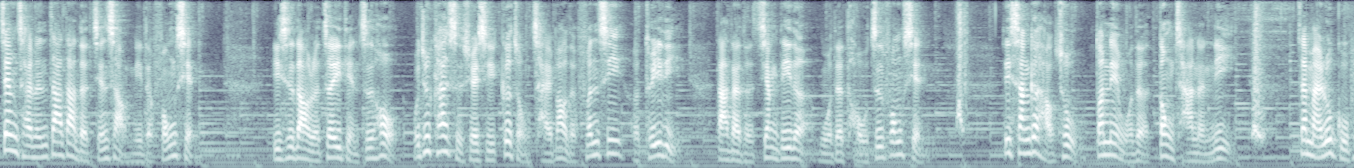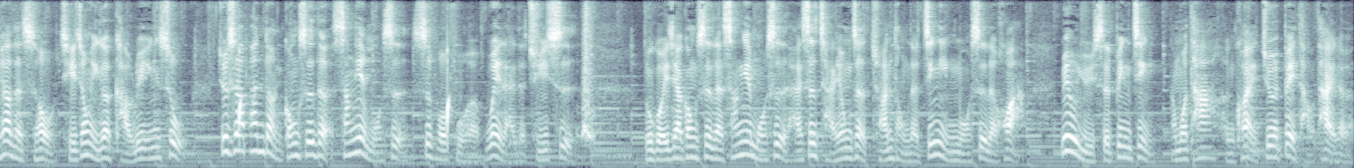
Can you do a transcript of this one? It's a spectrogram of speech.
这样才能大大的减少你的风险。意识到了这一点之后，我就开始学习各种财报的分析和推理，大大的降低了我的投资风险。第三个好处，锻炼我的洞察能力。在买入股票的时候，其中一个考虑因素就是要判断公司的商业模式是否符合未来的趋势。如果一家公司的商业模式还是采用着传统的经营模式的话，没有与时并进，那么它很快就会被淘汰了。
